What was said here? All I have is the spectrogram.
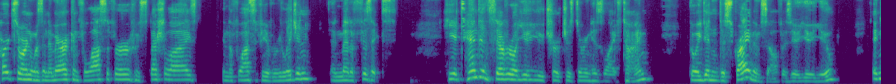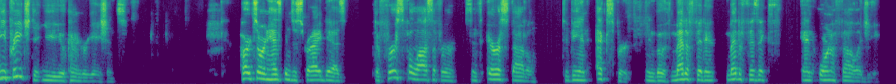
Hartshorne was an American philosopher who specialized in the philosophy of religion and metaphysics. He attended several UU churches during his lifetime, though he didn't describe himself as a UU, and he preached at UU congregations. Hartshorne has been described as the first philosopher since Aristotle to be an expert in both metaphysics and ornithology.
